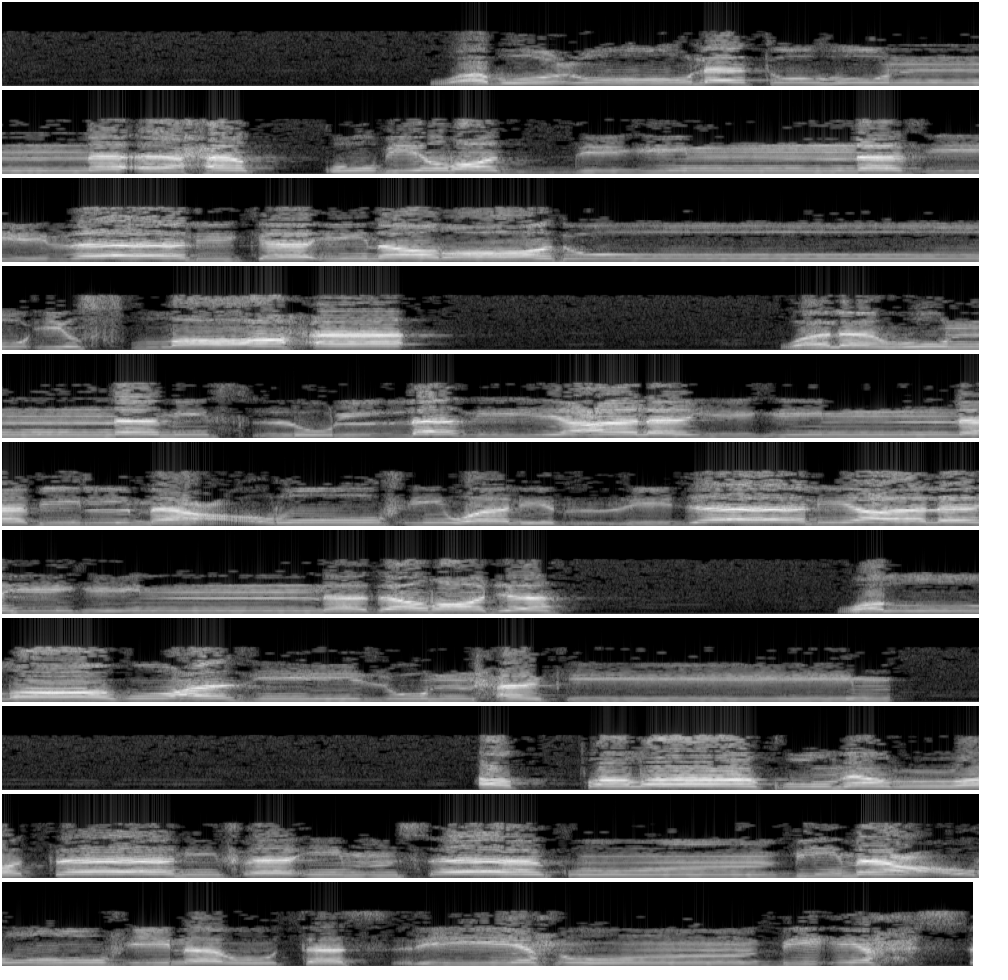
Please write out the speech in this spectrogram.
وبعولتهن أحق بردهن في ذلك إن أرادوا إصلاحا ولهن مثل الذي عليهن بالمعروف وللرجال عليهن درجة والله عزيز حكيم. الطلاق مرتان فإمساك بمعروف أو تسريح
